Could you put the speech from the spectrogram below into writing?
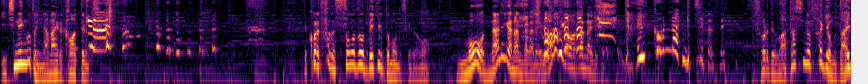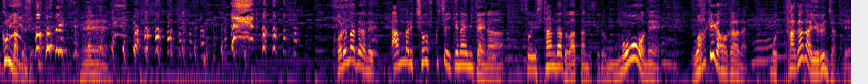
1年ごとに名前が変わってるんですよ。でこれ多分想像できると思うんですけれどももう何が何だかねわけが分かんないんですよ。大混乱でしょうね。それで私の作業も大混乱ですよ、ええこれまではねあんまり重複しちゃいけないみたいなそういうスタンダードがあったんですけどもうねわけがわからない。もうタガが緩んじゃって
